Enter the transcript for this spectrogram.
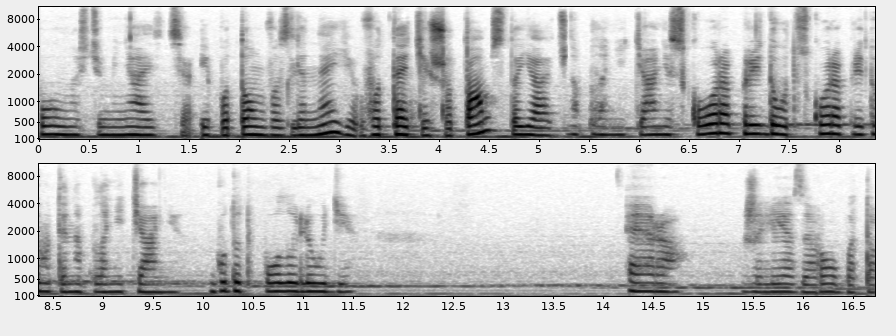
повністю міняється, і потім возле неї, вот эти, що там стоять, інопланетяне скоро прийдуть, скоро прийдуть інопланетяне, будуть полулюди. Ера железа, роботів.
